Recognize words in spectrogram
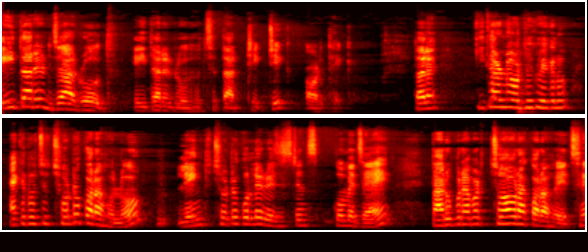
এই তারের যা রোধ, এই তারের রোধ হচ্ছে তার ঠিক ঠিক অর্ধেক। তাহলে কি কারণে অর্ধেক হয়ে গেল? একে তো হচ্ছে ছোট করা হলো লেন্থ ছোট করলে রেজিস্ট্যান্স কমে যায়। তার উপর আবার চওড়া করা হয়েছে,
